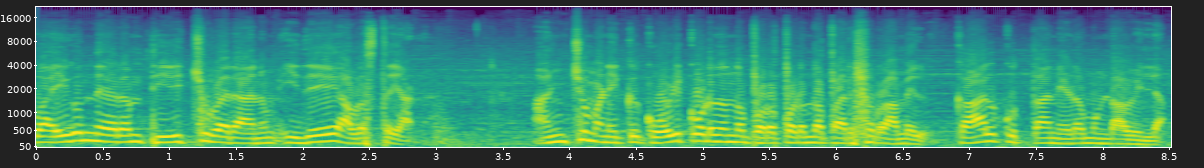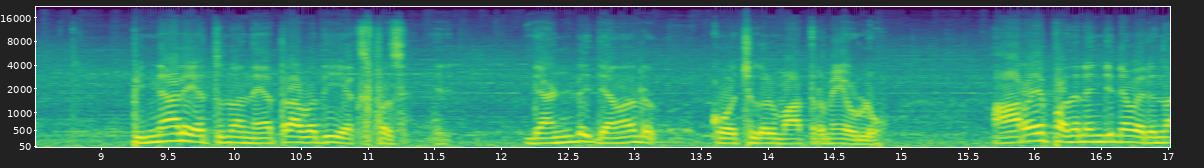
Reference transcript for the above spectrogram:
വൈകുന്നേരം തിരിച്ചു വരാനും ഇതേ അവസ്ഥയാണ്. അഞ്ചു മണിക്ക് കോഴിക്കോട് നിന്ന് പുറപ്പെടുന്ന പരശുറാമിൽ കാൽ കുത്താൻ ഇടമുണ്ടാവില്ല. പിന്നാലെ എത്തുന്ന നേത്രാവതി എക്സ്പ്രസ് രണ്ട് ജനറൽ കോച്ചുകൾ മാത്രമേ ഉള്ളൂ. ആറ് പതിനഞ്ചിന് വരുന്ന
